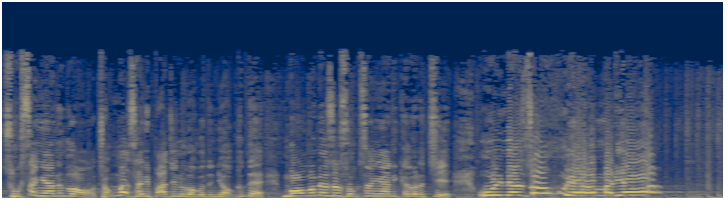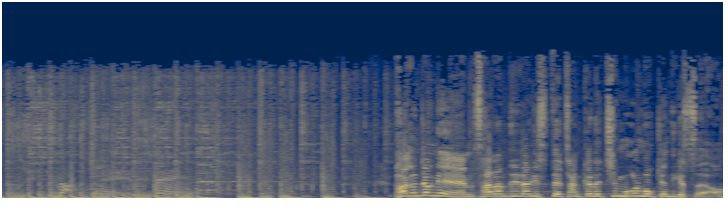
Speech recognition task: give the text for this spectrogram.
속상해하는 거 정말 살이 빠지는 거거든요 근데 먹으면서 속상해하니까 그렇지 울면서 후회하란 말이야 박은정님 사람들이랑 있을 때 잠깐의 침묵을 못 견디겠어요.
